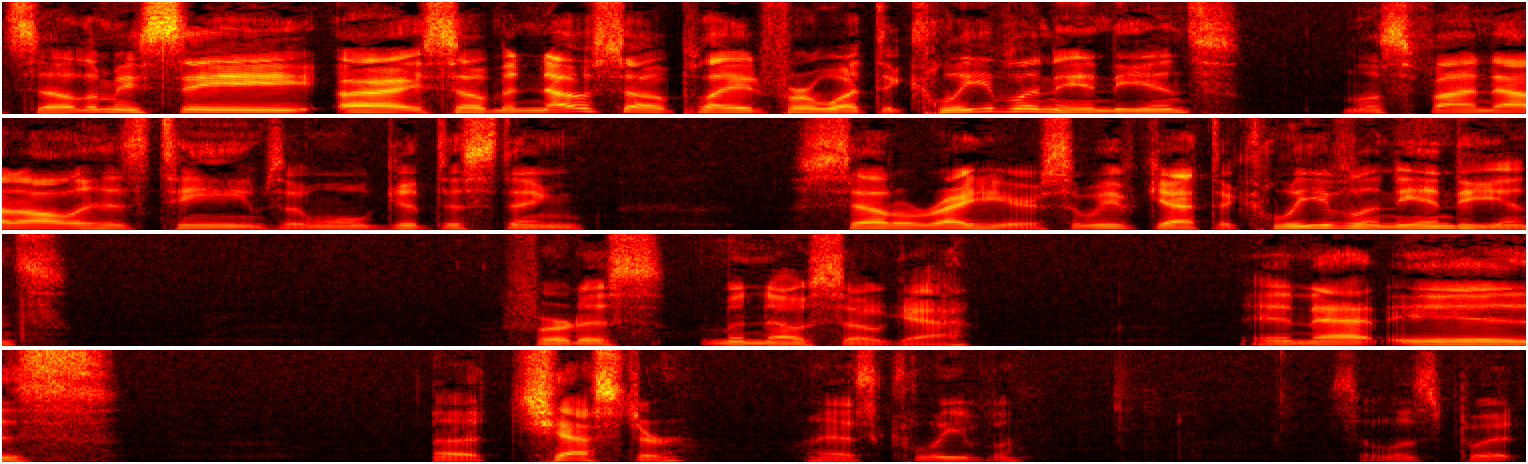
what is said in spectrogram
So let me see. All right, so Minoso played for what? The Cleveland Indians. Let's find out all of his teams and we'll get this thing settled right here. So we've got the Cleveland Indians for this Minoso guy. And that is uh, Chester. Has Cleveland. So let's put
